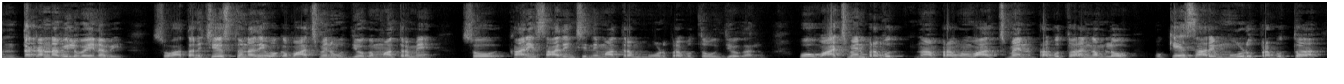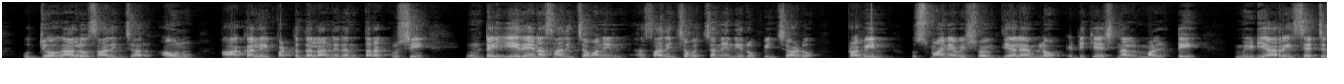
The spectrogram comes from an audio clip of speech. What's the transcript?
అంతకన్నా విలువైనవి. సో అతను చేస్తున్నది ఒక వాచ్మెన్ ఉద్యోగం మాత్రమే. సో కానీ సాధించింది మాత్రం మూడు ప్రభుత్వ ఉద్యోగాలు. ఓ వాచ్మెన్ ప్రభు ప్రభు వాచ్మెన్ ప్రభుత్వ రంగంలో ఒకేసారి మూడు ప్రభుత్వ ఉద్యోగాలు సాధించారు. అవును ఆకలి పట్టుదల నిరంతర కృషి ఉంటే ఏదైనా సాధించవని సాధించవచ్చని నిరూపించాడు ప్రవీణ్ ఉస్మానియా విశ్వవిద్యాలయంలో educational multi media research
